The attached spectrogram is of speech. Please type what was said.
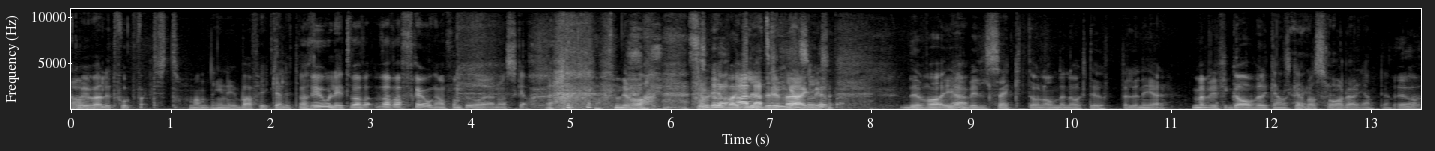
går ju Ja. väldigt fort faktiskt. Man hinner ju bara fika lite. Vad roligt, vad, vad var frågan från början Oskar? Det var, så vi bara glider iväg liksom. Det var Ja. elbilsektorn om den åkte upp eller ner. Men vi gav väl ganska Ja, bra det. svar där egentligen. Ja,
